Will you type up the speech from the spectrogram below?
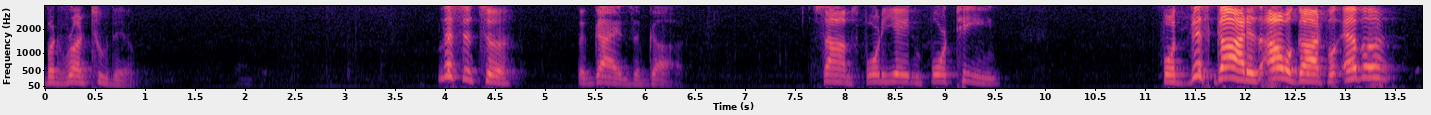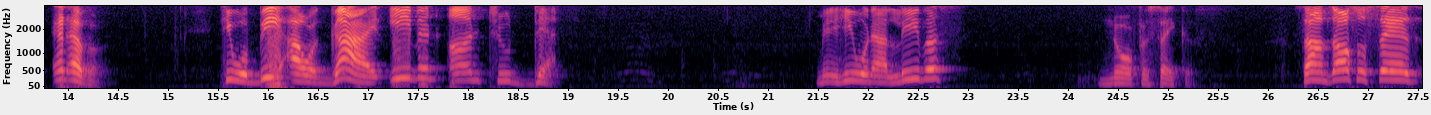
but run to them. listen to the guidance of God. Psalms 48 and 14. For this God is our God forever and ever. He will be our guide even unto death. Meaning he will not leave us nor forsake us. Psalms also says,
